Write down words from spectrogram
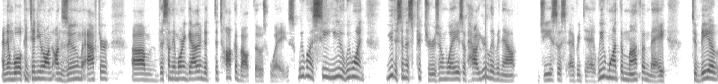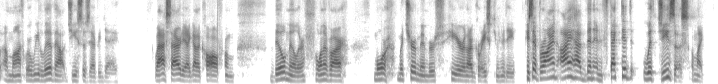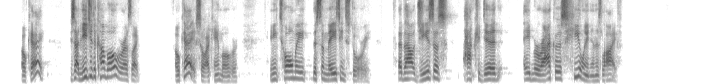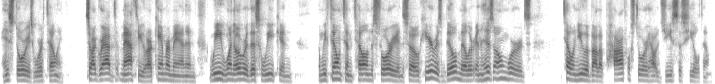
And then we'll continue on, on Zoom after um, the Sunday morning gathering to, to talk about those ways. We want to see you. We want you to send us pictures and ways of how you're living out Jesus every day. We want the month of May to be a, a, month where we live out Jesus every day. Last Saturday, I got a call from Bill Miller, one of our more mature members here in our grace community. He said, Brian, I have been infected with Jesus. I'm like, okay. He said, I need you to come over. I was like, okay. So I came over and he told me this amazing story about how Jesus actually did a miraculous healing in his life. His story is worth telling. So I grabbed Matthew, our cameraman, and we went over this week and, and we filmed him telling the story. And so here is Bill Miller in his own words telling you about a powerful story how Jesus healed him.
